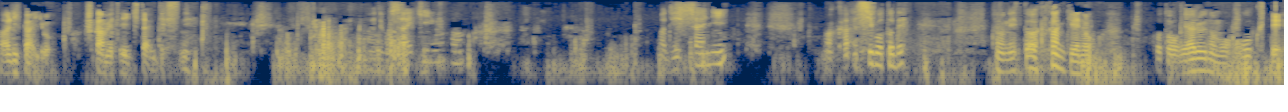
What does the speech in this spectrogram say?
あ理解を深めていきたいですね。あでも最近は、まあ、実際に、まあ、か仕事で、このネットワーク関係のことをやるのも多くて、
